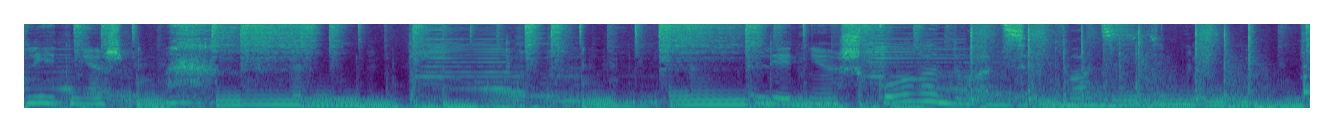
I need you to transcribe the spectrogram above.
Летняя, ш... Летняя школа 2020.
